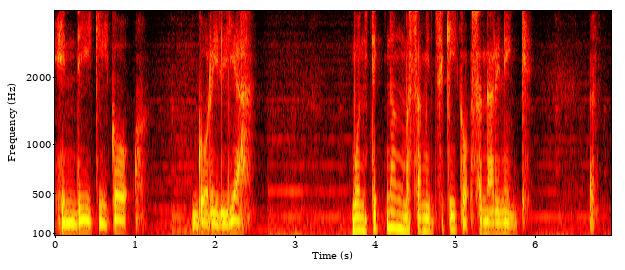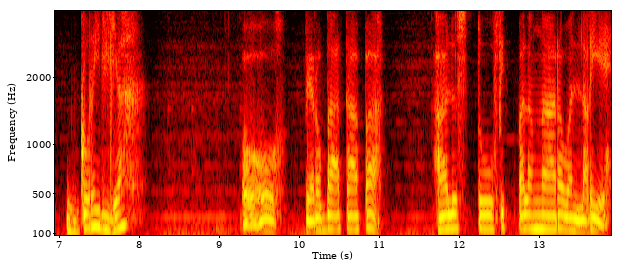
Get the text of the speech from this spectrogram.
Hindi Kiko, gorilya. Muntik nang masamid si Kiko sa narinig. Gorilla? Oo, pero bata pa. Halos 2 feet pa lang nga raw ang laki eh.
